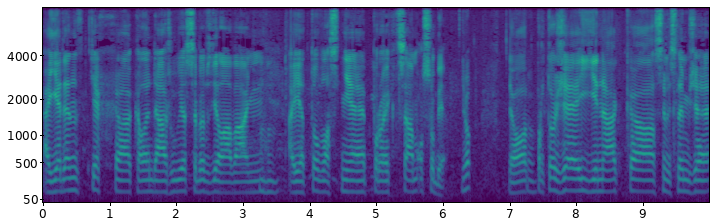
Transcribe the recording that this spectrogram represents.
A jeden z těch eh, kalendářů je sebevzdělávání mm-hmm. a je to vlastně projekt sám o sobě. Jo. Jo, jo. protože jinak eh, si myslím, že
